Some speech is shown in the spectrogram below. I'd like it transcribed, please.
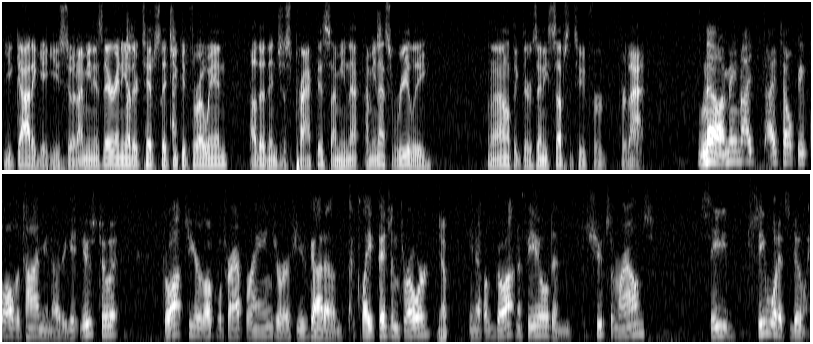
you gotta get used to it. I mean, is there any other tips that you could throw in other than just practice? I mean that I mean that's really I don't think there's any substitute for for that. No, I mean, I, I tell people all the time, you know, to get used to it, go out to your local trap range, or if you've got a, a clay pigeon thrower, Yep. you know, go out in the field and shoot some rounds, see see what it's doing.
